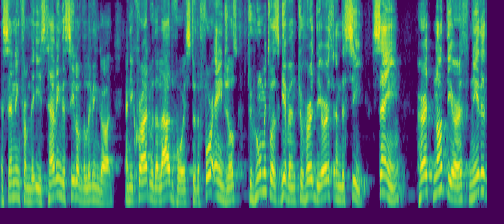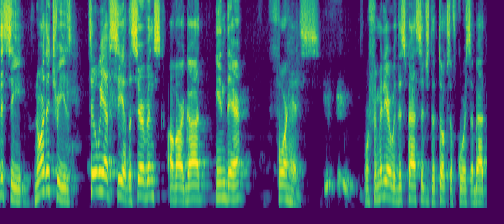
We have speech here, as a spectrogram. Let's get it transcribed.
ascending from the east, having the seal of the living God. And he cried with a loud voice to the four angels to whom it was given to hurt the earth and the sea, saying, Hurt not the earth, neither the sea, nor the trees, till we have sealed the servants of our God in their foreheads. We're familiar with this passage that talks, of course, about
